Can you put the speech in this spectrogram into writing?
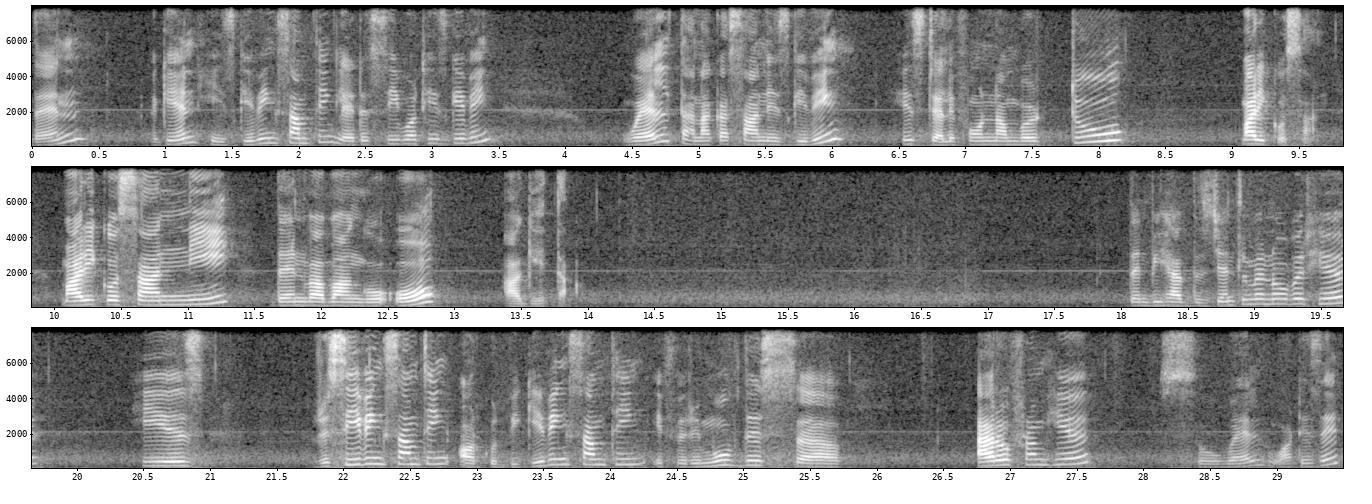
Then again he is giving something, let us see what he is giving. Well, Tanaka-san is giving his telephone number to Mariko-san. Mariko-san ni denwa bango o ageta. Then we have this gentleman over here, he is receiving something or could be giving something. If we remove this uh, arrow from here, so well what is it?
